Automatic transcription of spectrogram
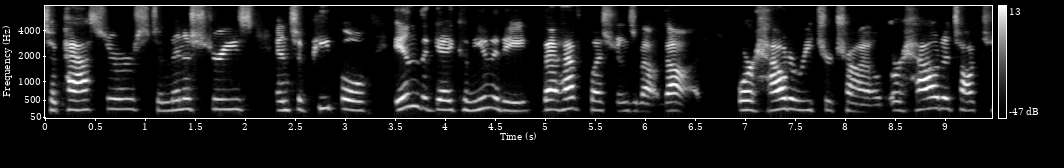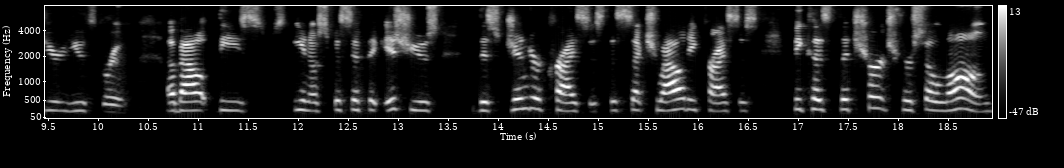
to pastors, to ministries, and to people in the gay community that have questions about God or how to reach your child or how to talk to your youth group about these, you know, specific issues this gender crisis, this sexuality crisis, because the church for so long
